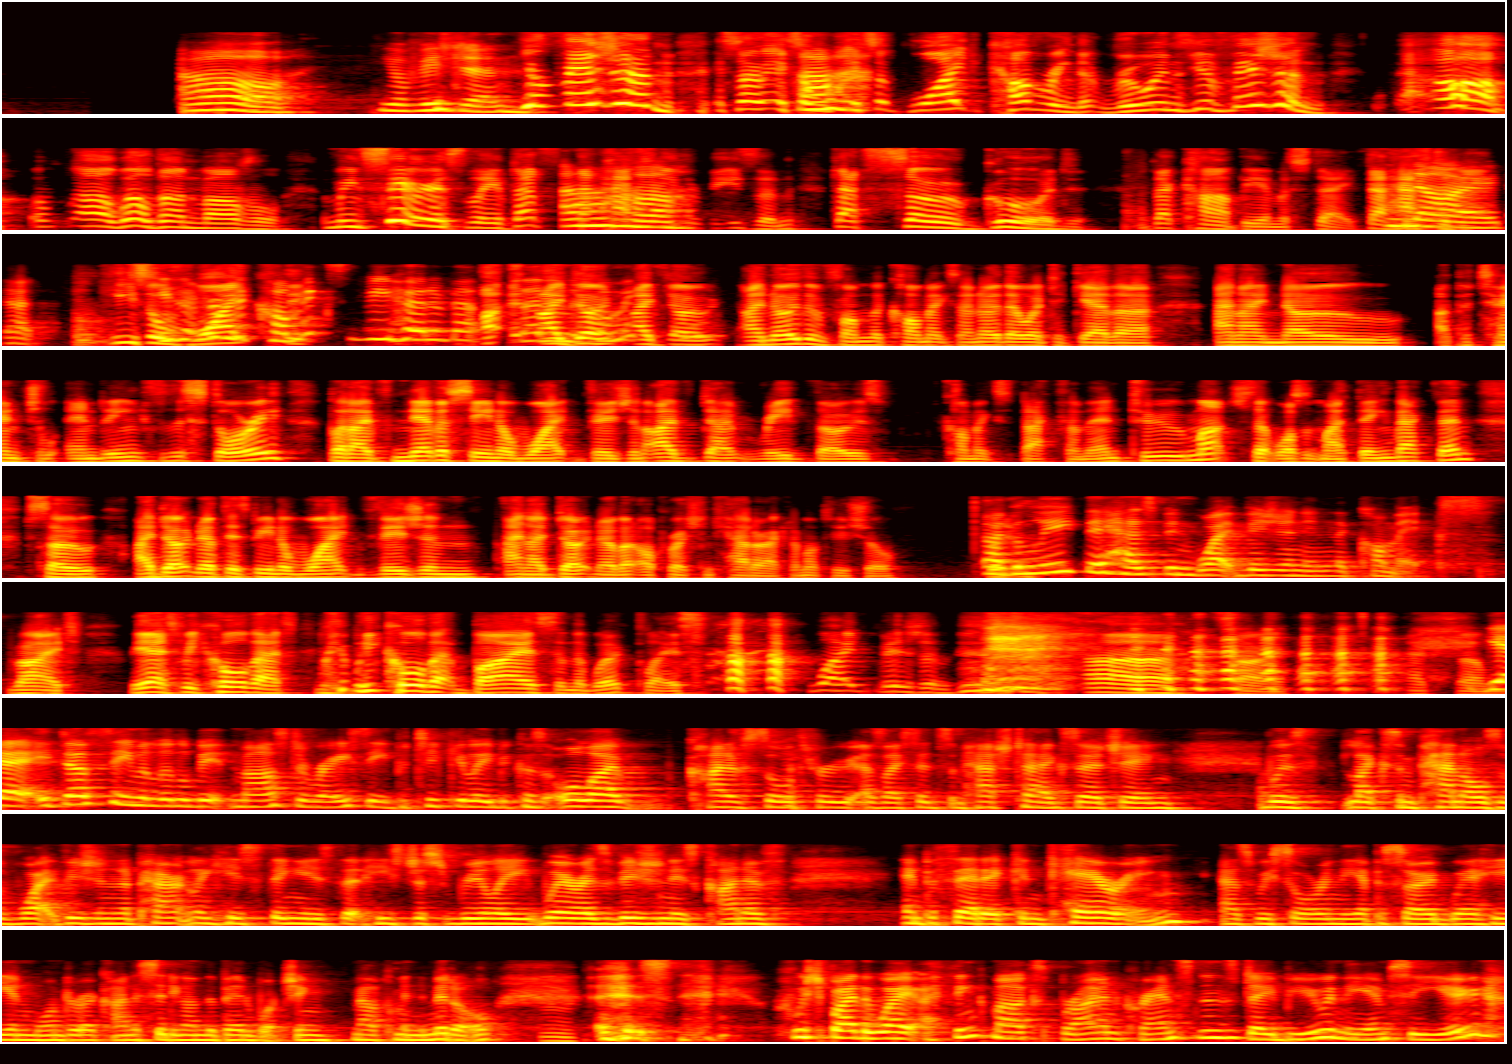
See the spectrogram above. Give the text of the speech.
Oh, Your vision. Your vision. So it's a Ah. it's a white covering that ruins your vision. Oh, oh, well done, Marvel. I mean, seriously, if that's that has to be the reason, that's so good. That can't be a mistake. That has no, to that. He's a is it white. from the comics? Have you heard about I, that I don't. I don't. I know them from the comics. I know they were together, and I know a potential ending for this story. But I've never seen a White Vision. I don't read those comics back from then too much. That wasn't my thing back then. So I don't know if there's been a White Vision, and I don't know about Operation Cataract. I'm not too sure. I believe there has been White Vision in the comics. Right. Yes, we call that we, we call that bias in the workplace. White Vision. Uh, sorry. Um, Yeah, it does seem a little bit master racy, particularly because all I kind of saw through, as I said, some hashtag searching was like some panels of White Vision. And apparently his thing is that he's just really, whereas Vision is kind of empathetic and caring, as we saw in the episode where he and Wanda are kind of sitting on the bed watching Malcolm in the Middle, which, by the way, I think marks Bryan Cranston's debut in the MCU.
